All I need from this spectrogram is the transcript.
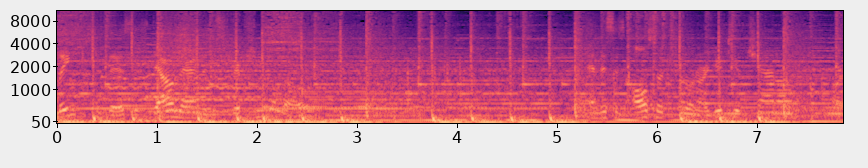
Link to this is down there in the description below. And this is also true on our YouTube channel, our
